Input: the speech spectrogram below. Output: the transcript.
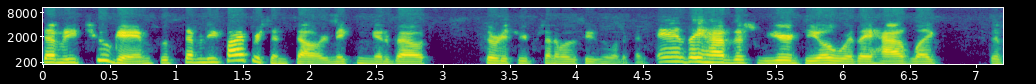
72 games with 75% salary, making it about 33% of what the season would have been. And they have this weird deal where they have like the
